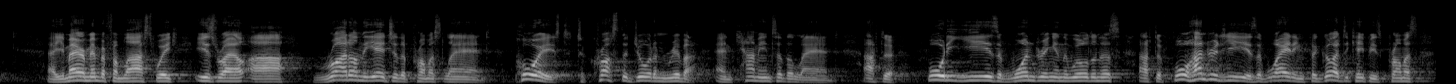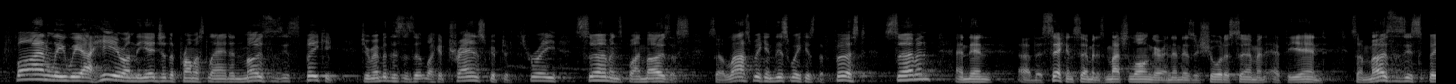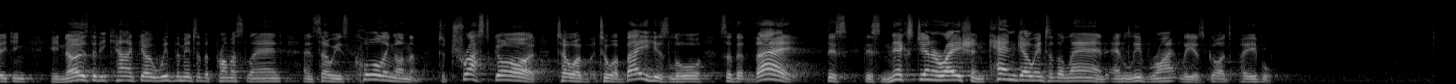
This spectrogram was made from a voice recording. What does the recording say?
Uh, you may remember from last week, Israel are right on the edge of the promised land, poised to cross the Jordan River and come into the land. After 40 years of wandering in the wilderness, after 400 years of waiting for God to keep his promise, finally we are here on the edge of the promised land and Moses is speaking. Do you remember this is like a transcript of three sermons by Moses? So last week and this week is the first sermon, and then uh, the second sermon is much longer, and then there's a shorter sermon at the end. So Moses is speaking. He knows that he can't go with them into the promised land, and so he's calling on them to trust God, to, to obey his law, so that they this, this next generation can go into the land and live rightly as God's people.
